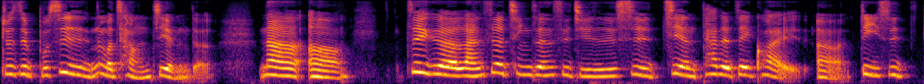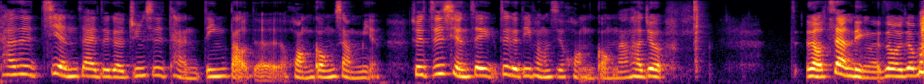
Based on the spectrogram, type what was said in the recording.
就是不是那么常见的。那呃，这个蓝色清真寺其实是建它的这块呃地是它是建在这个君士坦丁堡的皇宫上面，所以之前这这个地方是皇宫，然后它就。然后占领了之后，就把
